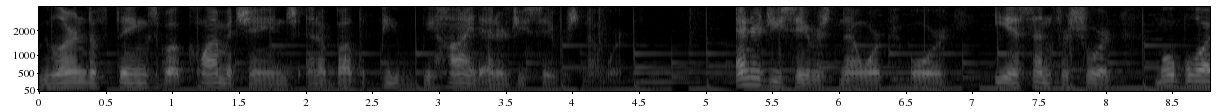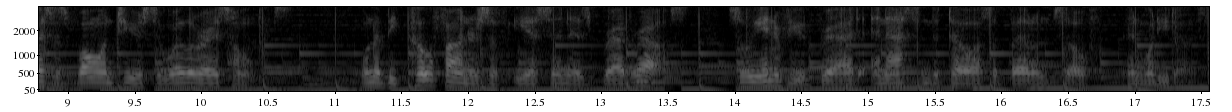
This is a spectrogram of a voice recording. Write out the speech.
We learned of things about climate change and about the people behind Energy Savers Network. Energy Savers Network, or ESN for short, mobilizes volunteers to weatherize homes. One of the co founders of ESN is Brad Rouse, so we interviewed Brad and asked him to tell us about himself and what he does.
